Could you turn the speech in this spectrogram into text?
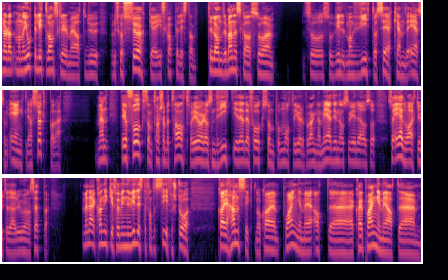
klart at Man har gjort det litt vanskeligere med at du, når du skal søke i skattelistene til andre mennesker, så, så, så, vil man vite og se hvem det er som egentlig har søkt på deg. Men det er jo folk som tar seg betalt for å gjøre det, og som driter i det. Det er folk som på en måte gjør det på vegne av mediene osv., og, så så, så er nå alt ute der uansett. da. Men jeg kan ikke for min villeste fantasi forstå hva er hensikten, og hva er poenget med at, uh, poenget med at, uh,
